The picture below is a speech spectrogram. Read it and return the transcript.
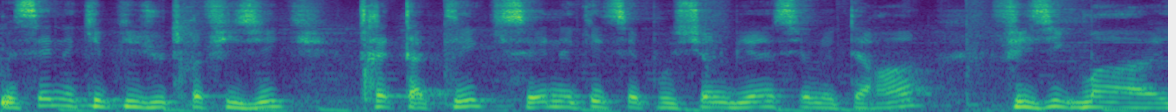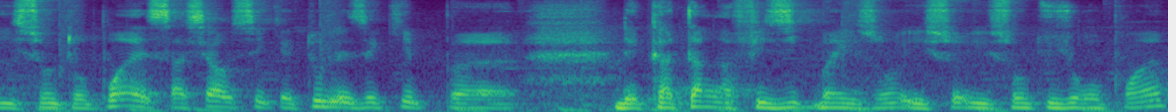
Mais c'est une équipe qui joue très physique, très tactique. C'est une équipe qui se positionne bien sur le terrain. Physiquement, ils sont au point. Et sachant aussi que toutes les équipes euh, de Katanga, physiquement, ils sont toujours au point.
